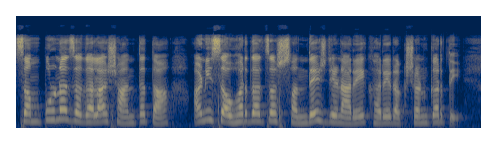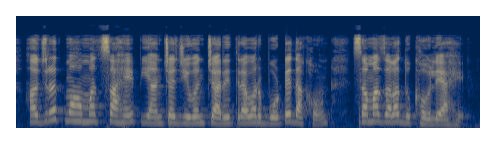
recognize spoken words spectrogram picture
संपूर्ण जगाला शांतता आणि सौहार्दाचा संदेश देणारे खरे रक्षणकर्ते हजरत मोहम्मद साहेब यांच्या जीवनचारित्र्यावर बोटे दाखवून समाजाला दुखवले आहे.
